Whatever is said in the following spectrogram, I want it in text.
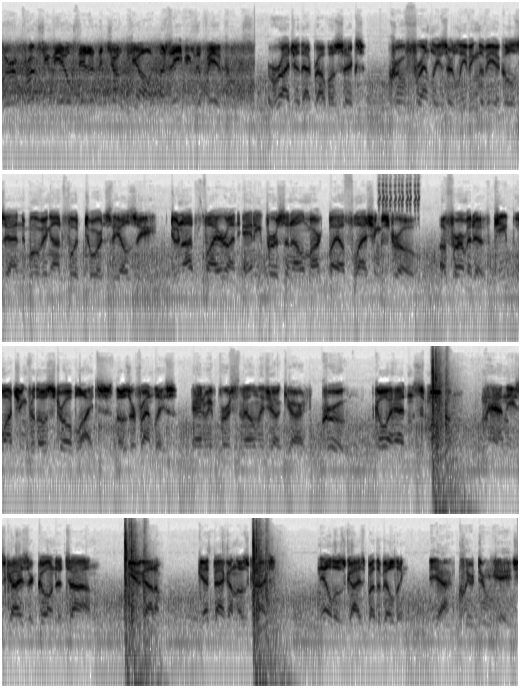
We're approaching the LZ at the junkyard and leaving the vehicles. Roger that, Bravo 6. Crew friendlies are leaving the vehicles and moving on foot towards the LZ. Do not fire on any personnel marked by a flashing strobe. Affirmative. Keep watching for those strobe lights. Those are friendlies. Enemy personnel in the junkyard. Crew, go ahead and smoke them. Man, these guys are going to town. You got them. Get back on those guys. Nail those guys by the building. Yeah, clear to engage.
